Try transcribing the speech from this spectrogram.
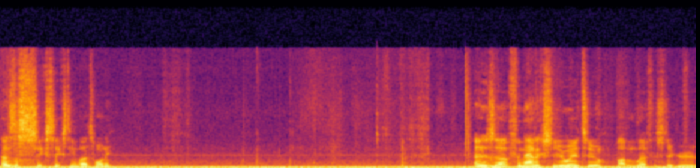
That's a 616 by 20. That is uh, Fanatics COA too. Bottom left, the sticker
